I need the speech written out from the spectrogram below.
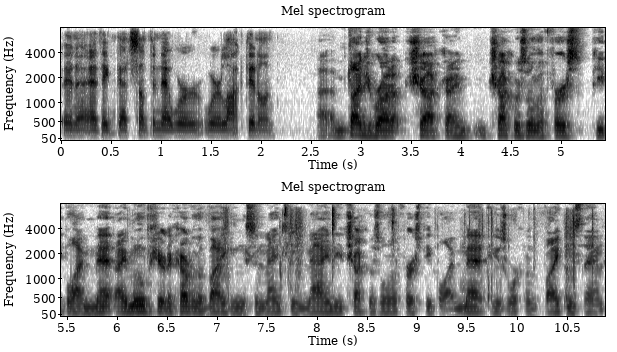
and I think that's something that we're we're locked in on. I'm glad you brought up Chuck. I, Chuck was one of the first people I met. I moved here to cover the Vikings in 1990. Chuck was one of the first people I met. He was working with the Vikings then,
